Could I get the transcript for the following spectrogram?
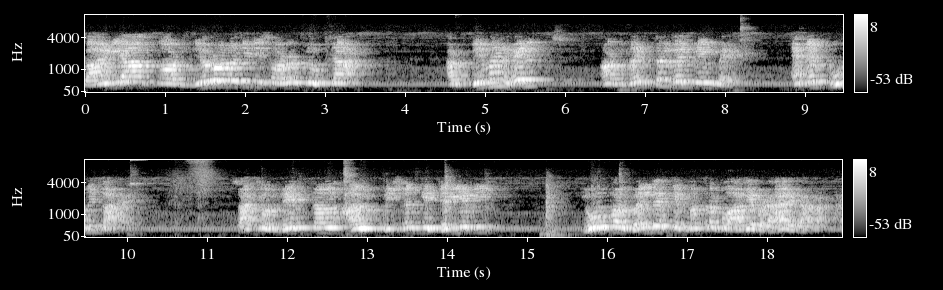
कार्डियक और न्यूरोलॉजी डिसऑर्डर के उपचार और विमेन हेल्थ और मेंटल वेलबींग में अहम भूमिका है। साथियों नेशनल आयुष मिशन के जरिए भी योग और वेलनेस के मंत्र को आगे बढ़ाया जा रहा है।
